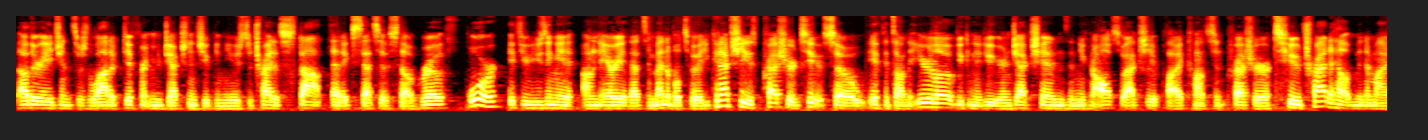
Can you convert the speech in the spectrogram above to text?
other agents. There's a lot of different injections you can use to try to stop that excessive cell growth. Or if you're using it on an area that's amenable to it, you can actually use pressure too. So if it's on the earlobe, you can do your injections, and you can also actually apply constant pressure to try to help minimize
